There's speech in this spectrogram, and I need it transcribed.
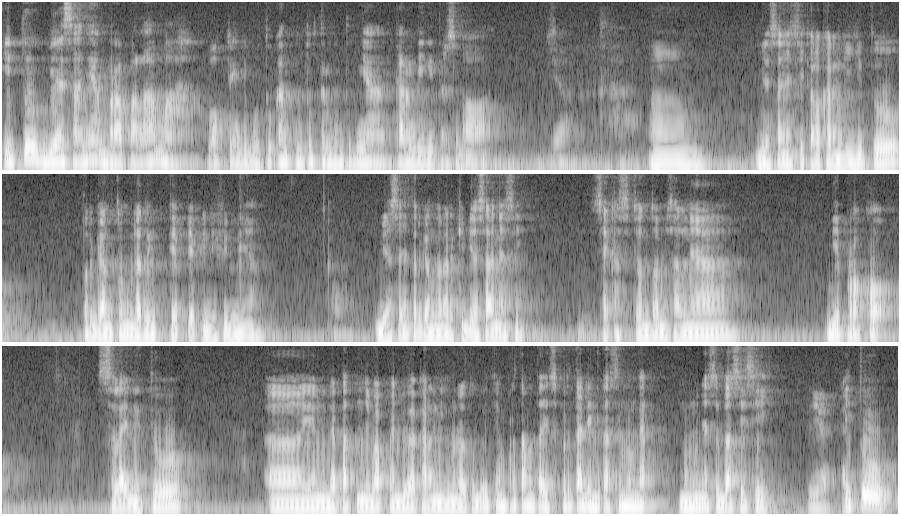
itu biasanya berapa lama waktu yang dibutuhkan untuk terbentuknya karang gigi tersebut? Oh, Ya. Em, biasanya sih kalau karang gigi itu tergantung dari tiap-tiap individunya. Biasanya tergantung dari kebiasaannya sih. Saya kasih contoh misalnya dia perokok. Selain itu eh, yang dapat menyebabkan juga karang gigi mudah tumbuh itu yang pertama tadi seperti tadi yang kita singgung kan, mengunyah sebelah sisi. Iya. Itu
